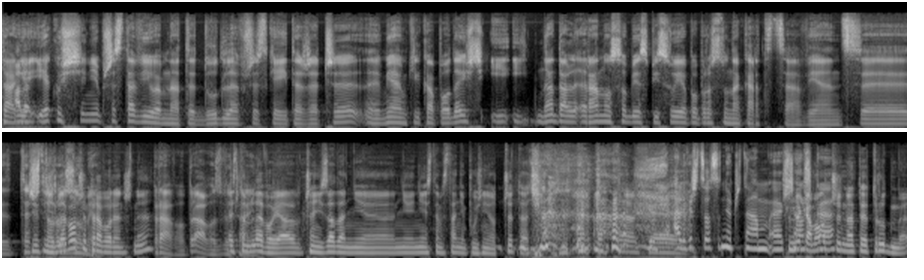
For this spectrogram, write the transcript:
Tak, Ale... jakoś się nie przestawiłem na te dudle wszystkie i te rzeczy. Y, miałem kilka podejść i, i nadal rano sobie spisuję po prostu na kartce, więc yy, też Jesteś to lewo rozumiem. czy praworęczny? Prawo, prawo, zwyczajnie. Jestem lewo, ja część zadań nie, nie, nie jestem w stanie później odczytać. okay. Ale wiesz co, ostatnio czytałam e, książkę... Przymykam oczy na te trudne.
